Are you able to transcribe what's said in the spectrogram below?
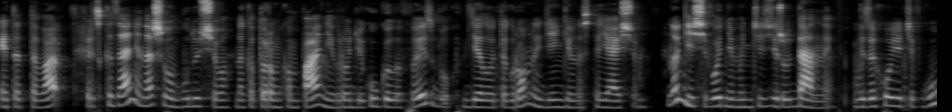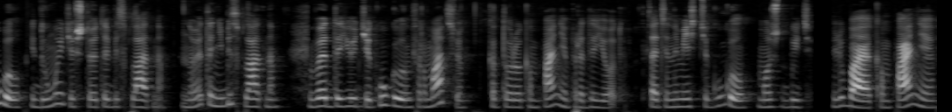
Этот товар – предсказание нашего будущего, на котором компании вроде Google и Facebook делают огромные деньги в настоящем. Многие сегодня монетизируют данные. Вы заходите в Google и думаете, что это бесплатно, но это не бесплатно. Вы отдаете Google информацию, которую компания продает. Кстати, на месте Google может быть любая компания,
